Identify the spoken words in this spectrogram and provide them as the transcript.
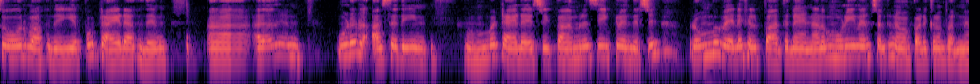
சோர்வாகுது எப்போ டயர்ட் ஆகுது அதாவது உடல் அசதி ரொம்ப டயர்ட் ஆயிடுச்சு. கிளம்புற சீக்கிரம் எழுந்திரிச்சு ரொம்ப வேலைகள் பார்த்துட்டேன். என்னால முடியலன்னு சொல்லிட்டு நம்ம படுக்கிறோம் பாருங்க.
